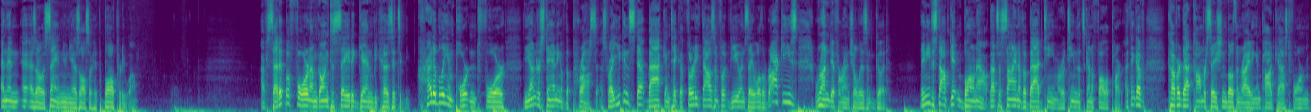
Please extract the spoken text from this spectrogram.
And then, as I was saying, Nunez also hit the ball pretty well. I've said it before and I'm going to say it again because it's incredibly important for the understanding of the process, right? You can step back and take a 30,000 foot view and say, well, the Rockies' run differential isn't good. They need to stop getting blown out. That's a sign of a bad team or a team that's going to fall apart. I think I've covered that conversation both in writing and podcast form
